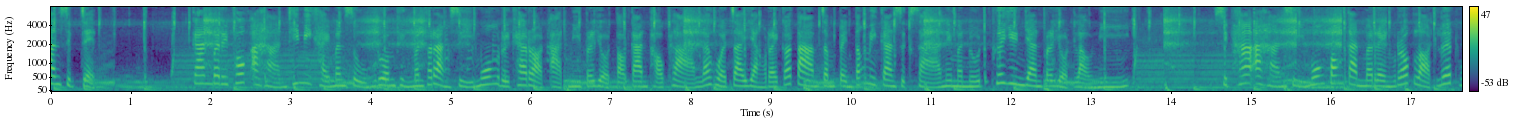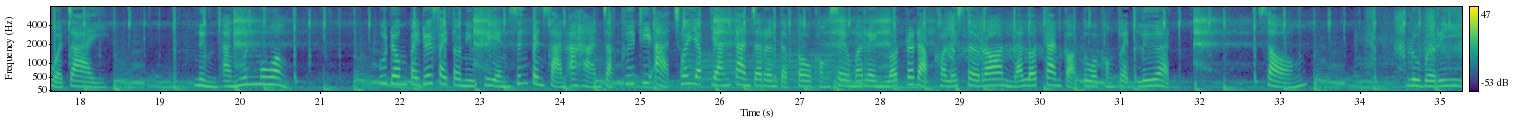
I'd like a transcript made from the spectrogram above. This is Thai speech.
2017 การบริโภคอาหารที่มีไขมันสูงรวมถึงมันฝรั่งสีม่วงหรือแครอทอาจมีประโยชน์ต่อการเผาผลาญและหัวใจอย่างไรก็ตามจำเป็นต้องมีการศึกษาในมนุษย์ เพื่อยืนยันประโยชน์เหล่านี้ 15 อาหารสีม่วงป้องกันมะเร็งโรคหลอดเลือดหัวใจ 1. องุ่นม่วง อุดมไปด้วยไฟโตนิวเทรียน ซึ่งเป็นสารอาหารจากพืชที่อาจช่วยยับยั้งการเจริญเติบโตของเซลล์มะเร็งลดระดับคอเลสเตอรอลและลดการเกาะตัวของเกล็ดเลือด 2. บลูเบอร์รี่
